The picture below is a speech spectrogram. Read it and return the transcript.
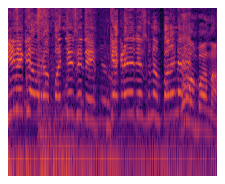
ఈ దగ్గర ఎవరు పని చేసేది? ఇంకెక్కడైనా చేసుకున్నాం పదండి. బాగున్నా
